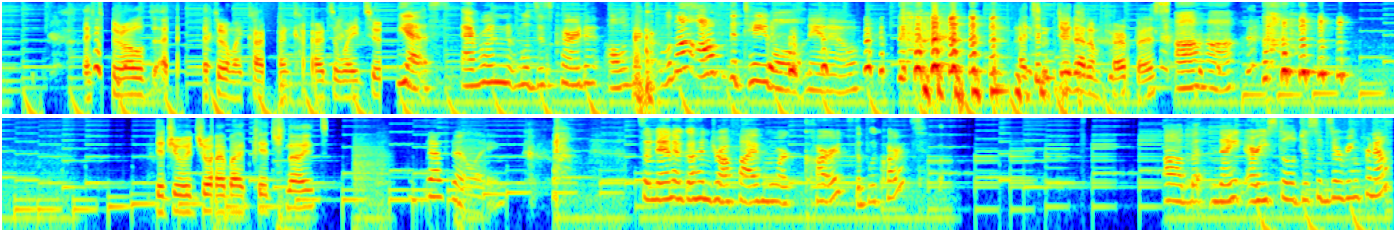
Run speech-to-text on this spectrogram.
I throw I, I throw my card cards away too Yes, everyone will discard all of their cards. Well, not off the table, Nano. I didn't do that on purpose Uh huh. did you enjoy my pitch night Definitely. so, Nano, go ahead and draw five more cards, the blue cards. Um, Knight, are you still just observing for now?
